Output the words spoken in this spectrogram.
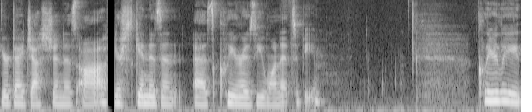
your digestion is off. Your skin isn't as clear as you want it to be. Clearly,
